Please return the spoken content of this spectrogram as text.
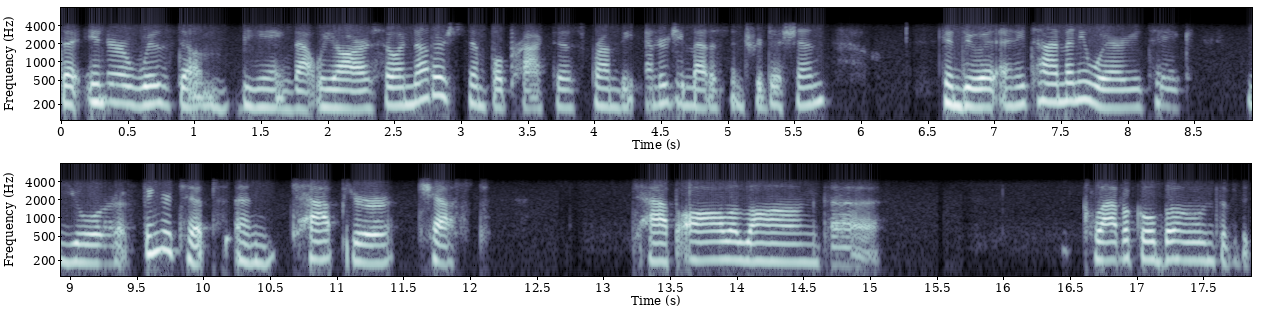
the inner wisdom being that we are. So, another simple practice from the energy medicine tradition can do it anytime, anywhere. You take your fingertips and tap your chest, tap all along the clavicle bones of the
